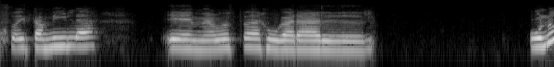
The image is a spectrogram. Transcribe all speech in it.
Soy Camila. Eh, me gusta jugar al 1.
